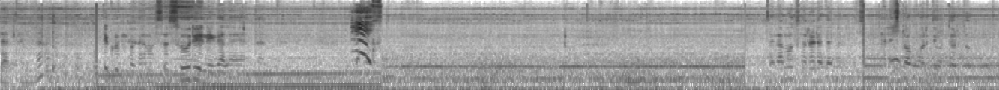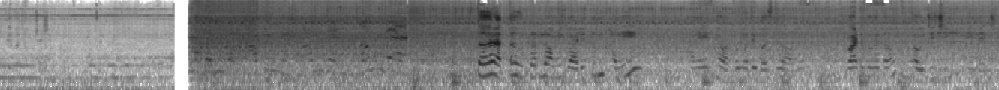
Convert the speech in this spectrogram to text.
जाताना तिकडून बघा मस्त सूर्य निघालाय आता. चला मग सरळ आता ना आणि स्टॉपवरती उतरतो. तेव्हा तुमच्याशी तर आता उतरलो आम्ही गाडीतून खाली आणि इथे ऑटोमध्ये बसलो आहोत. वाट बघत आहोत फौजीची येण्याची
